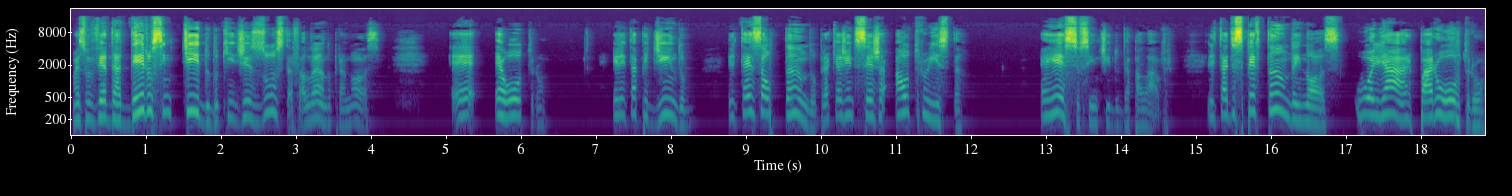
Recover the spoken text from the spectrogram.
Mas o verdadeiro sentido do que Jesus está falando para nós é, é outro. Ele está pedindo, ele está exaltando para que a gente seja altruísta. É esse o sentido da palavra. Ele está despertando em nós o olhar para o outro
